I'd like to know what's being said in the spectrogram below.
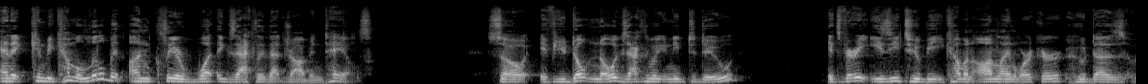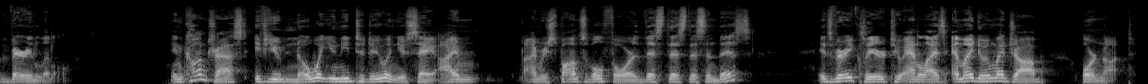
and it can become a little bit unclear what exactly that job entails. So if you don't know exactly what you need to do, it's very easy to become an online worker who does very little. In contrast, if you know what you need to do and you say, I'm, I'm responsible for this, this, this, and this, it's very clear to analyze, am I doing my job or not?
